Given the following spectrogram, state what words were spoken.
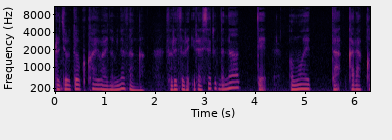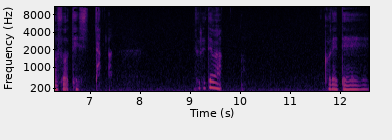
ラジオトーク界隈の皆さんがそれぞれいらっしゃるんだなって思えたからこそでした。それではこれで。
